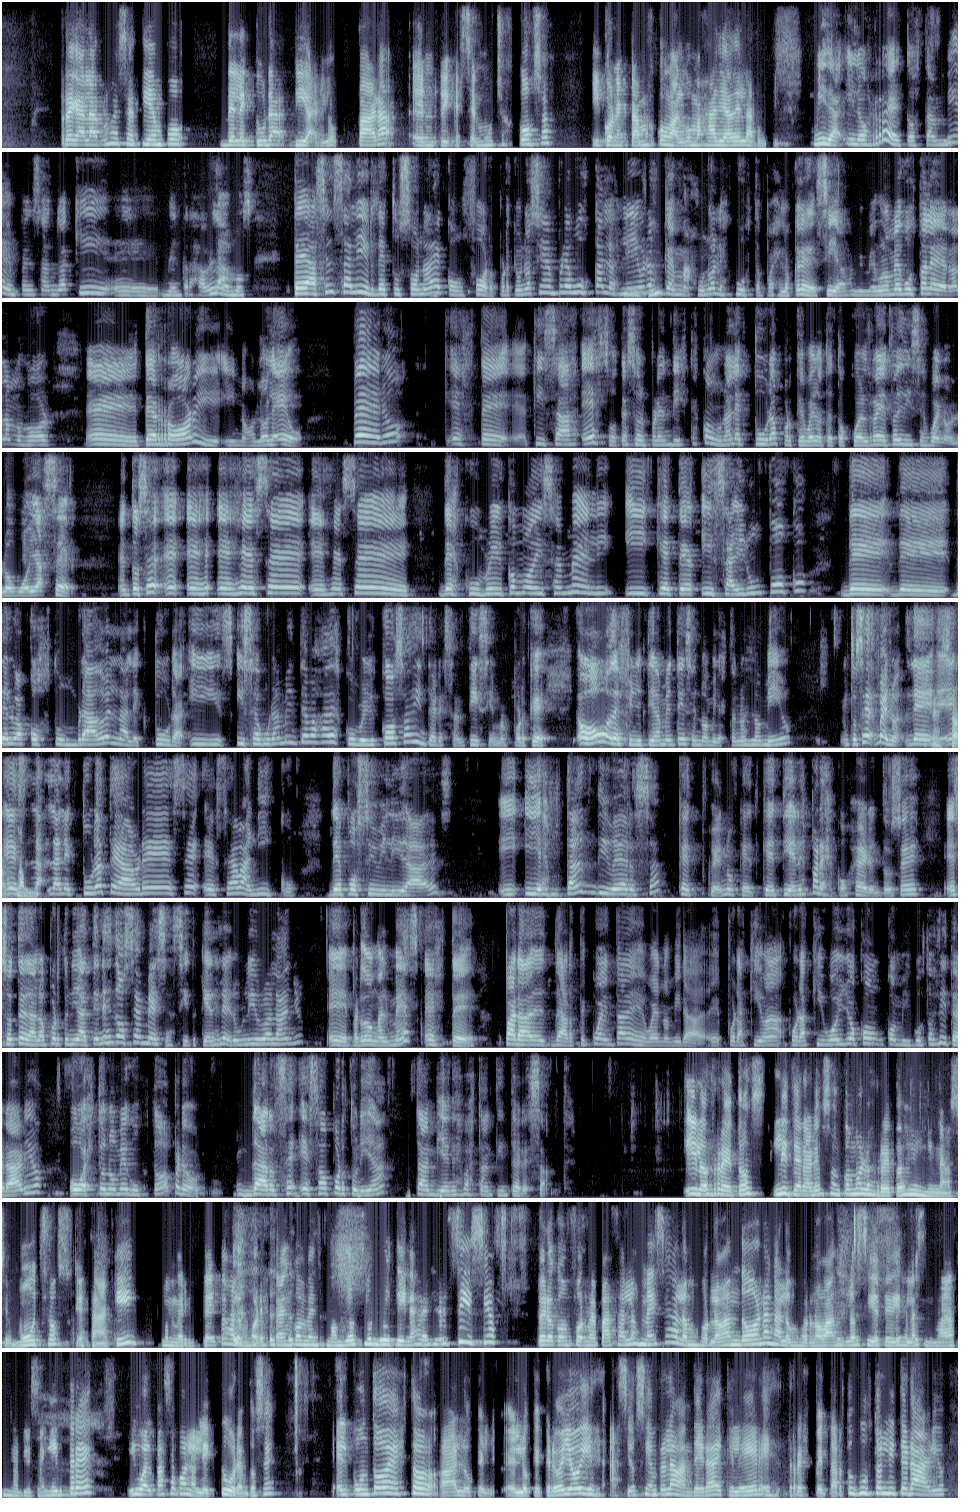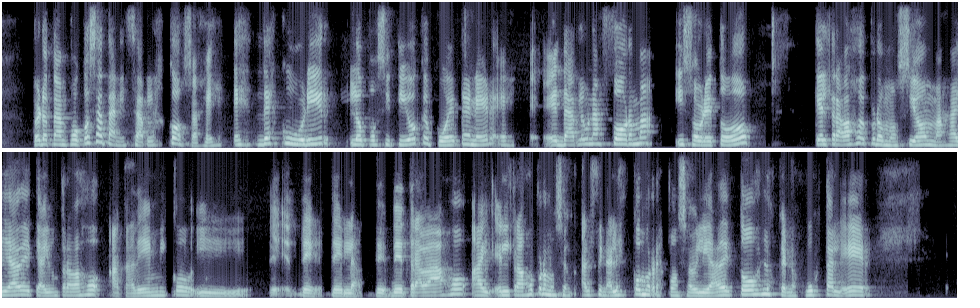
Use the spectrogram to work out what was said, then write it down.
regalarnos ese tiempo de lectura diario para enriquecer muchas cosas y conectarnos con algo más allá de la rutina. Mira, y los retos también, pensando aquí eh, mientras hablamos, te hacen salir de tu zona de confort, porque uno siempre busca los libros que más uno les gusta, pues es lo que le decía, a mí uno me gusta leer a lo mejor eh, terror y, y, no lo leo, pero este, quizás eso, te sorprendiste con una lectura porque, bueno, te tocó el reto y dices, bueno, lo voy a hacer. Entonces, e, e, es, ese, es ese descubrir, como dice Meli, y, que te, y salir un poco de, lo acostumbrado en la lectura. Y, seguramente vas a descubrir cosas interesantísimas, porque, o definitivamente dices, no, mira, esto no es lo mío. Entonces, bueno, la, lectura te abre ese, ese abanico de posibilidades y, es tan diversa que, bueno, que, que, tienes para escoger. Entonces, eso te da la oportunidad. Tienes 12 meses, si quieres leer un libro al año, eh, perdón, al mes, este, para darte cuenta de, bueno, mira, eh, por, aquí va, por aquí voy yo con, con, mis gustos literarios, o esto no me gustó, pero darse esa oportunidad también es bastante interesante. Y los retos literarios son como los retos del gimnasio. Muchos que están aquí, con respetos, a lo mejor están comenzando sus rutinas de ejercicio, pero conforme pasan los meses, a lo mejor lo abandonan, a lo mejor no van los siete días a la semana, sino empiezan a ir tres. Igual pasa con la lectura. Entonces, el punto de esto, a lo que, lo que creo yo, y ha sido siempre la bandera de que leer es respetar tus gustos literarios, pero tampoco satanizar las cosas, es, es descubrir lo positivo que puede tener, es darle una forma y sobre todo que el trabajo de promoción, más allá de que hay un trabajo académico y de, de, trabajo, hay, el trabajo de promoción al final es como responsabilidad de todos los que nos gusta leer.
